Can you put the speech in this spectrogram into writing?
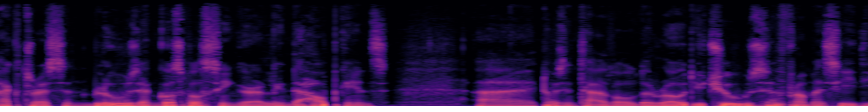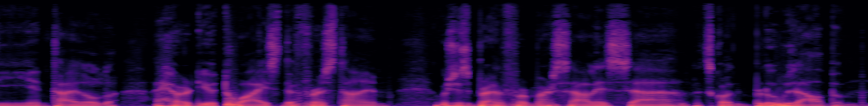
actress and blues and gospel singer Linda Hopkins. Uh, it was entitled The Road You Choose from a CD entitled I Heard You Twice the First Time, which is Branford Marsalis' uh, let's call it blues album.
